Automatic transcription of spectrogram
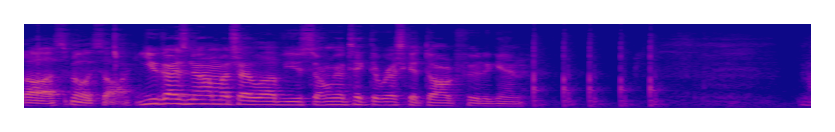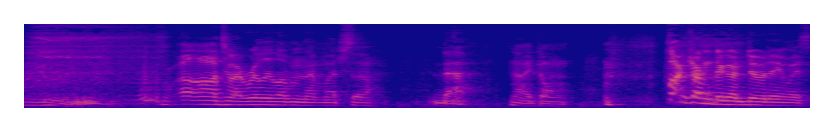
uh, smelly sock. You guys know how much I love you, so I'm gonna take the risk at dog food again. oh, do I really love them that much though? Nah. No, I don't. Fuck, I'm gonna do it anyways.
